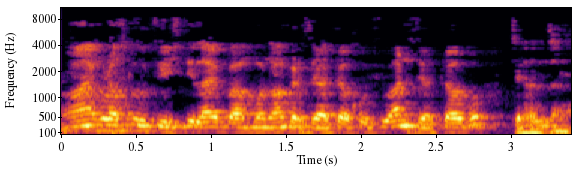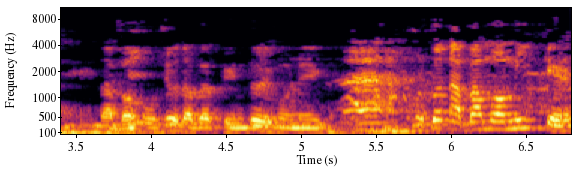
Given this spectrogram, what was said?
Aku setuju istilah bangun mangger jaga khusyuan jaga apa? Jalan. Tambah khusyuk tambah pintu yang ngene. Mergo tambah mau mikir.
